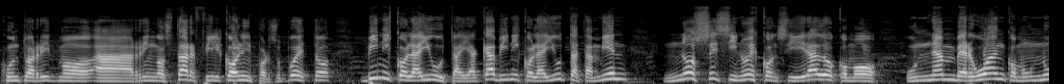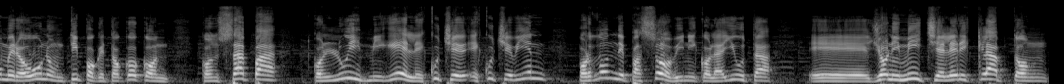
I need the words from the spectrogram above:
junto a ritmo a Ringo Starr, Phil Collins, por supuesto. Vini Colaiuta, y acá Vini Colaiuta también, no sé si no es considerado como un number one, como un número uno, un tipo que tocó con, con Zappa, con Luis Miguel. Escuche, escuche bien por dónde pasó Vini Colaiuta, eh, Johnny Mitchell, Eric Clapton,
